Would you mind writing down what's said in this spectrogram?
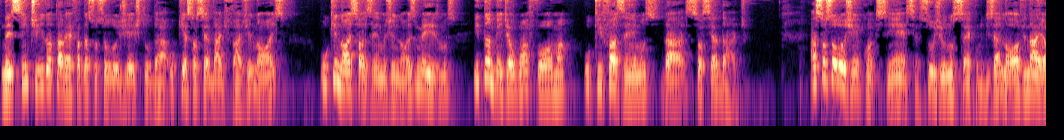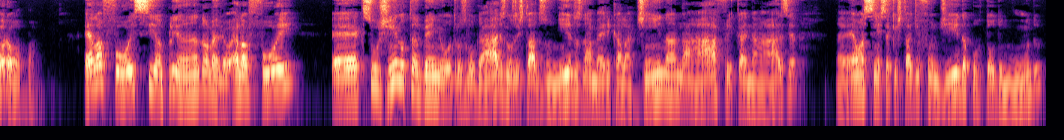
Nesse sentido, a tarefa da sociologia é estudar o que a sociedade faz de nós, o que nós fazemos de nós mesmos e também, de alguma forma, o que fazemos da sociedade. A sociologia enquanto ciência surgiu no século XIX na Europa. Ela foi se ampliando, ou melhor, ela foi é, surgindo também em outros lugares, nos Estados Unidos, na América Latina, na África e na Ásia. É uma ciência que está difundida por todo mundo.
